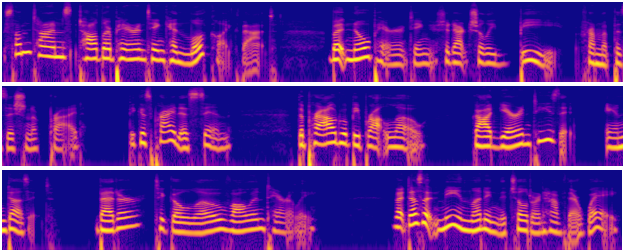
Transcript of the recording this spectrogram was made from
Sometimes toddler parenting can look like that, but no parenting should actually be from a position of pride, because pride is sin. The proud will be brought low. God guarantees it and does it. Better to go low voluntarily. That doesn't mean letting the children have their way.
